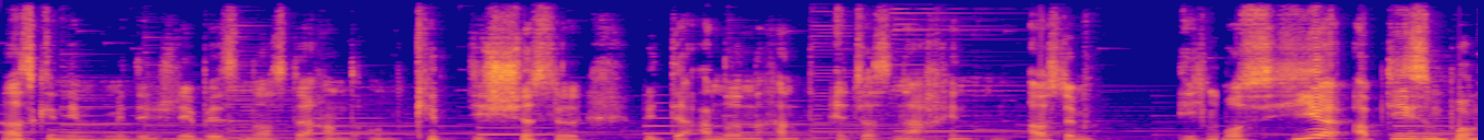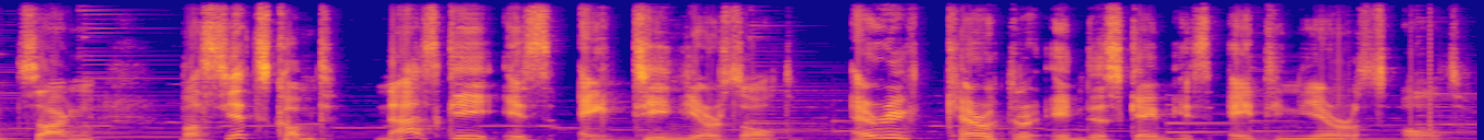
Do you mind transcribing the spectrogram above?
Natsuki nimmt mit den Schneebissen aus der Hand und kippt die Schüssel mit der anderen Hand etwas nach hinten. Außerdem, ich muss hier ab diesem Punkt sagen, was jetzt kommt, Natsuki is 18 years old. Every character in this game is 18 years old.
